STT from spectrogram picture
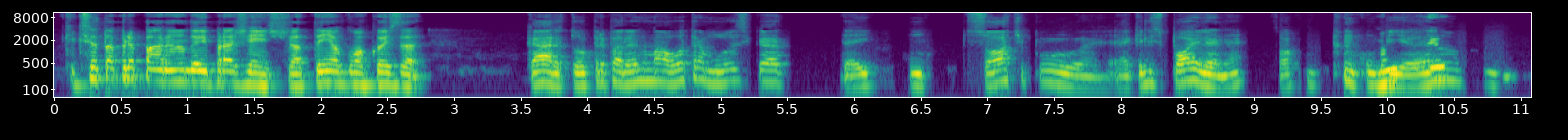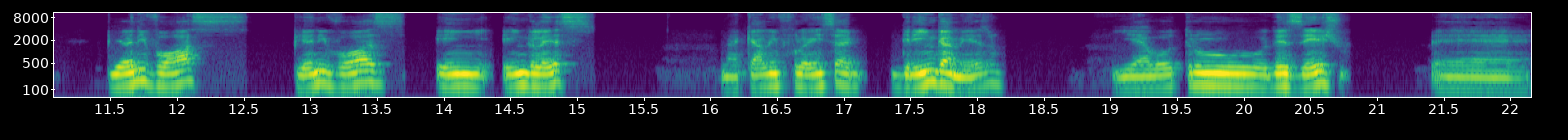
O que, que você está preparando aí pra gente? Já tem alguma coisa? Cara, tô preparando uma outra música, daí com só tipo, é aquele spoiler, né? Só com, com piano, piano e voz, piano e voz em, em inglês, naquela influência gringa mesmo. E é outro desejo. É,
